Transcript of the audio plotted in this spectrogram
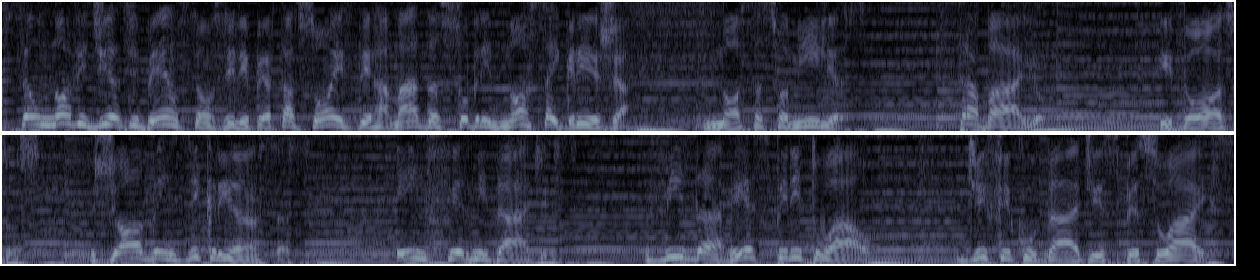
São nove dias de bênçãos e libertações derramadas sobre nossa igreja, nossas famílias, trabalho, idosos, jovens e crianças, enfermidades, vida espiritual, dificuldades pessoais,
